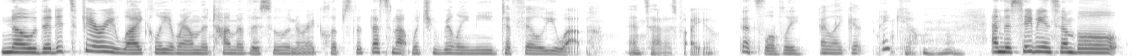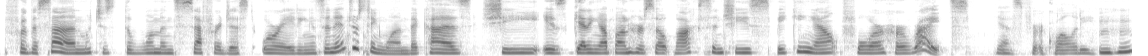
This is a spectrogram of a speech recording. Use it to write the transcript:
know that it's very likely around the time of this lunar eclipse that that's not what you really need to fill you up and satisfy you. That's lovely. I like it. Thank you. Mm-hmm. And the Sabian symbol for the sun, which is the woman suffragist orating, is an interesting one because she is getting up on her soapbox and she's speaking out for her rights. Yes, for equality. Mm-hmm.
